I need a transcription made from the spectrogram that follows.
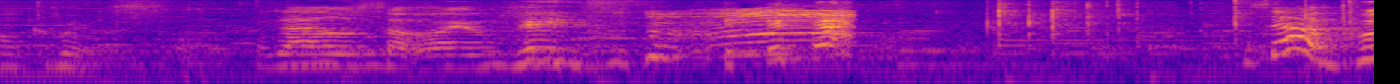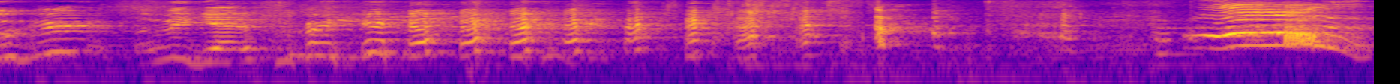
Oh, come here. I got a little something on your face. Booger? Let me get it for you. oh!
